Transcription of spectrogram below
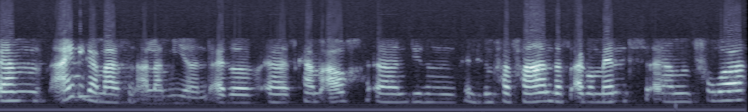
ähm, einigermaßen alarmierend. Also äh, es kam auch äh, in, diesem, in diesem Verfahren das Argument ähm, vor,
